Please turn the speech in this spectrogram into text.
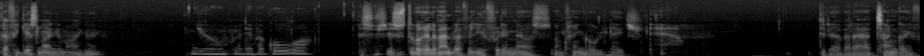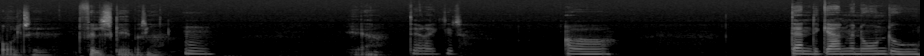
Der fik jeg snakket meget, ikke? Jo, men det var gode ord. Jeg synes, jeg synes, det var relevant i hvert fald lige at få det med os omkring Golden Age. Ja. Det der, hvad der er tanker i forhold til et fællesskab og sådan noget. Mm, Ja. det er rigtigt. Og dan det gerne med nogen, du,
